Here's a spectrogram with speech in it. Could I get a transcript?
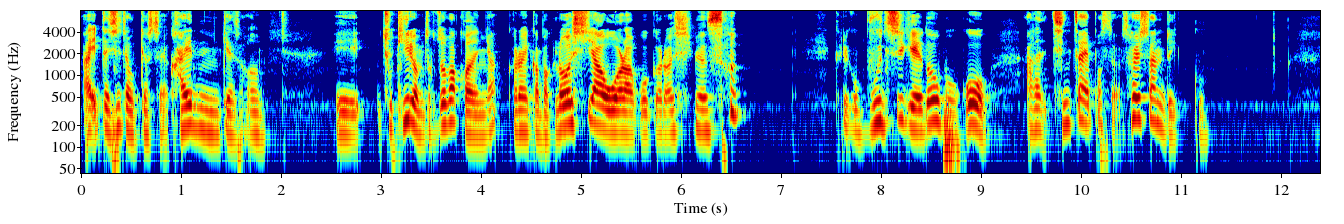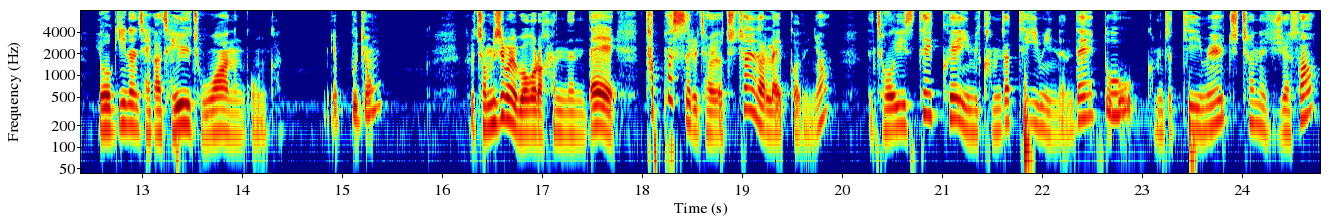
아, 이때 진짜 웃겼어요. 가이드님께서, 이, 저 길이 엄청 좁았거든요? 그러니까 막 러시아워라고 그러시면서. 그리고 무지개도 보고, 아, 진짜 예뻤어요. 설산도 있고. 여기는 제가 제일 좋아하는 공간. 예쁘죠? 그리고 점심을 먹으러 갔는데 타파스를 저희가 추천해달라 했거든요. 근데 저희 스테이크에 이미 감자튀김이 있는데 또 감자튀김을 추천해 주셔서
